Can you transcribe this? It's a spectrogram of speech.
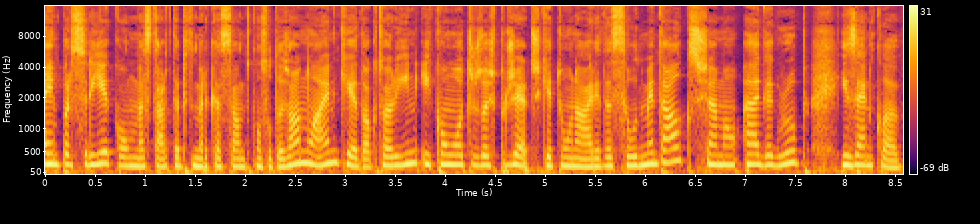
em parceria com uma startup de marcação de consultas online, que é a Doctorin, e com outros dois projetos que atuam na área da saúde mental, que se chamam AGA Group e Zen Club.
